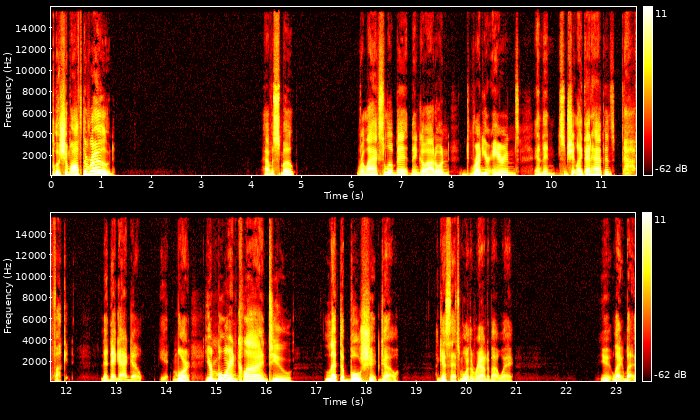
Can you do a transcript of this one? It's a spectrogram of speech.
push him off the road. Have a smoke, relax a little bit, then go out on run your errands, and then some shit like that happens. Ah, fuck it, let that guy go. Yeah, more, you're more inclined to let the bullshit go. I guess that's more the roundabout way. You like, but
